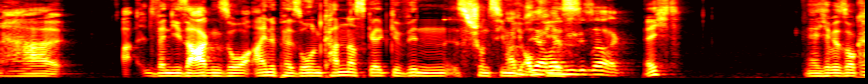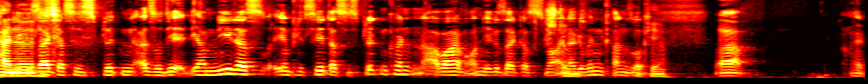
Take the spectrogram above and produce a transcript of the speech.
ja, wenn die sagen, so eine Person kann das Geld gewinnen, ist schon ziemlich Haben sie aber nie obvious. gesagt. Echt? Ja, ich habe jetzt auch keine. gesagt, dass sie splitten, also die, die haben nie das impliziert, dass sie splitten könnten, aber haben auch nie gesagt, dass es nur Stimmt. einer gewinnen kann. So. okay. Ja. Halt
